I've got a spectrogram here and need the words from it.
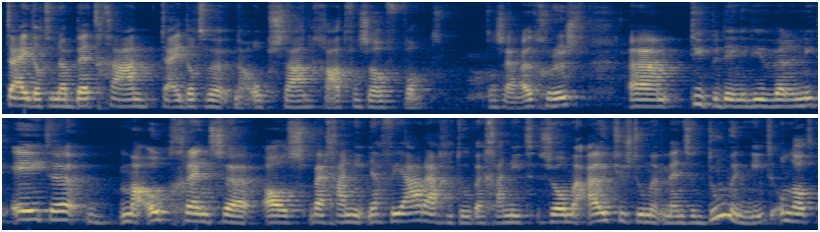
tijd dat we naar bed gaan, tijd dat we nou, opstaan, gaat vanzelf, want dan zijn we uitgerust. Ehm, type dingen die we wel niet eten. Maar ook grenzen als, wij gaan niet naar verjaardagen toe. Wij gaan niet zomaar uitjes doen met mensen. Doen we niet, omdat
